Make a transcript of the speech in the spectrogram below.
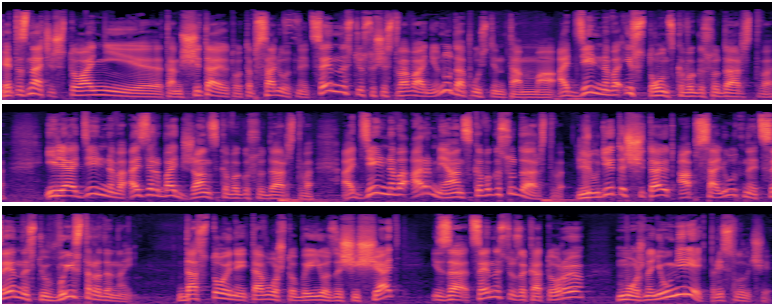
Это значит, что они э, там считают вот абсолютной ценностью существования, ну, допустим, там а, отдельного эстонского государства или отдельного азербайджанского государства, отдельного армянского государства. Люди это считают абсолютной ценностью, выстраданной, достойной того, чтобы ее защищать, и за ценностью, за которую можно не умереть при случае.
